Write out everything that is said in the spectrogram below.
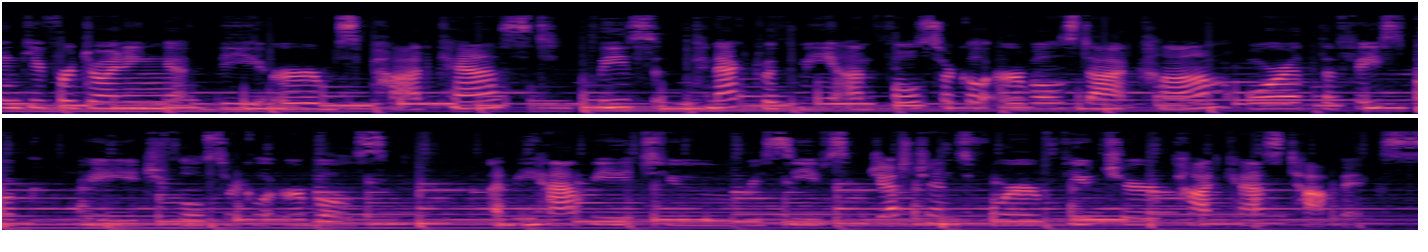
Thank you for joining the Herbs podcast. Please connect with me on fullcircleherbals.com or at the Facebook page Full Circle Herbals. I'd be happy to receive suggestions for future podcast topics.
